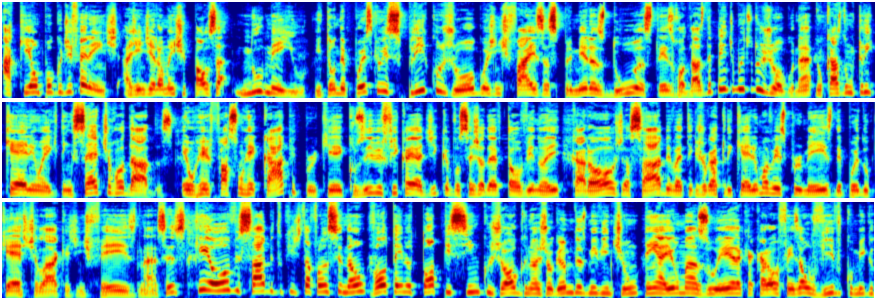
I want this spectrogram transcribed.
Aqui é um pouco diferente. A gente geralmente pausa no meio. Então depois que eu explico o jogo, a gente faz as primeiras duas, três rodadas. Depende muito do jogo, né? No caso de um Clickerion aí, que tem sete rodadas, eu refaço um recap, porque inclusive fica aí a dica, você já deve estar tá ouvindo aí, Carol já sabe, vai ter que jogar Clickerion uma vez por mês, depois do cast lá que a gente fez, né? Vocês, quem ouve sabe do que a gente tá falando, se não, volta aí no top 5 jogos que nós jogamos em 2021. Tem aí uma zoeira que a Carol fez ao vivo comigo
